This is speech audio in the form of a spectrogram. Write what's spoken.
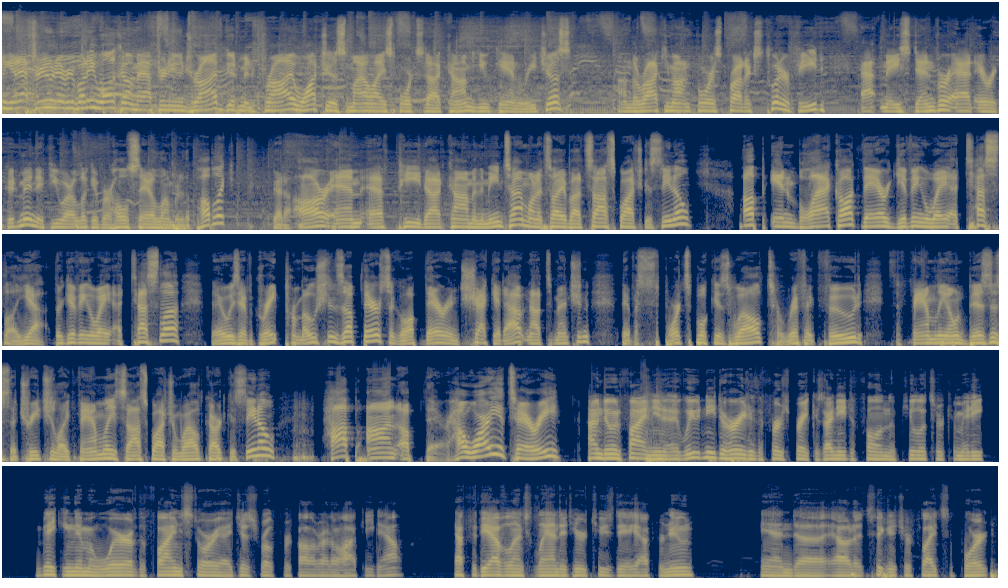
And good afternoon, everybody. Welcome, Afternoon Drive. Goodman Frei. Watch us, milehighsports.com. You can reach us on the Rocky Mountain Forest Products Twitter feed at Mace Denver, at Eric Goodman. If you are looking for wholesale lumber to the public, go to rmfp.com. In the meantime, I want to tell you about Sasquatch Casino up in Blackhawk. They are giving away a Tesla. Yeah, they're giving away a Tesla. They always have great promotions up there, so go up there and check it out. Not to mention, they have a sports book as well. Terrific food. It's a family owned business that treats you like family. Sasquatch and Wildcard Casino. Hop on up there. How are you, Terry? I'm doing fine. You know, we need to hurry to the first break because I need to phone the Pulitzer Committee, making them aware of the fine story I just wrote for Colorado Hockey now after the Avalanche landed here Tuesday afternoon and uh, out at Signature Flight Support.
